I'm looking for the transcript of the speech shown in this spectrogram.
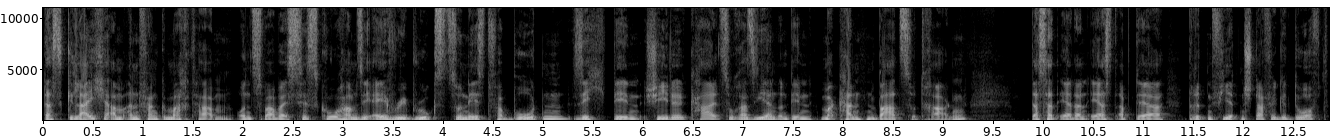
das gleiche am Anfang gemacht haben. Und zwar bei Cisco haben sie Avery Brooks zunächst verboten, sich den Schädel kahl zu rasieren und den markanten Bart zu tragen. Das hat er dann erst ab der dritten, vierten Staffel gedurft,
